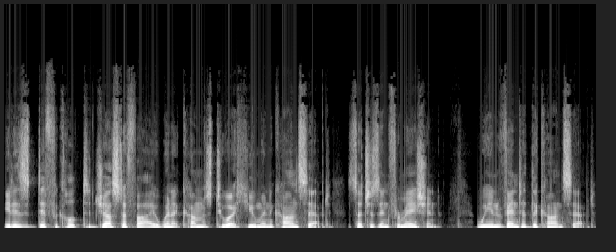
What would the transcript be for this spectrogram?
it is difficult to justify when it comes to a human concept, such as information. We invented the concept,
